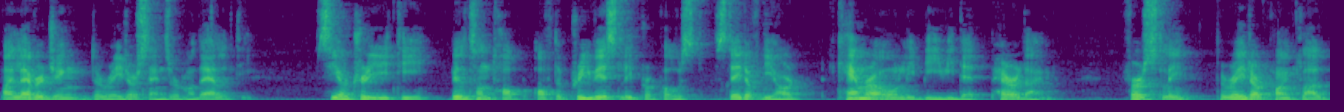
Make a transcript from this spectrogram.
by leveraging the radar sensor modality. CR3DT builds on top of the previously proposed state-of-the-art camera-only BEVDet paradigm. Firstly, the radar point cloud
